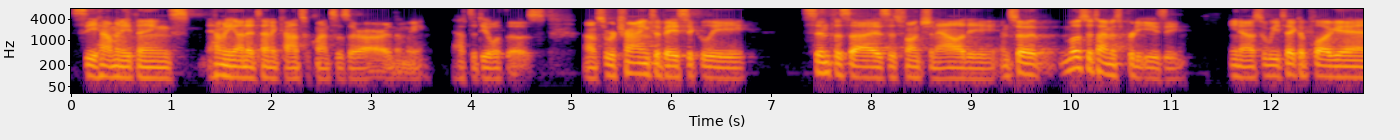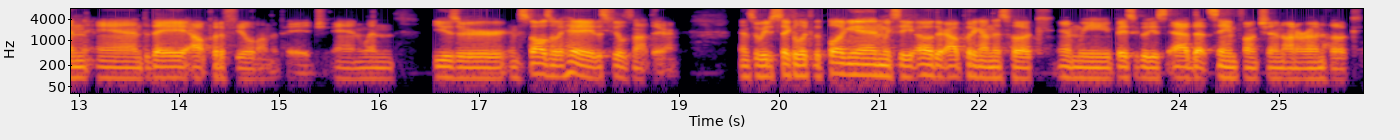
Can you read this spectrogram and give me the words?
see how many things, how many unintended consequences there are, and then we have to deal with those. Um, so we're trying to basically synthesize this functionality, and so most of the time it's pretty easy you know? So we take a plugin and they output a field on the page. And when the user installs it like hey this field's not there. And so we just take a look at the plugin we see oh they're outputting on this hook and we basically just add that same function on our own hook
